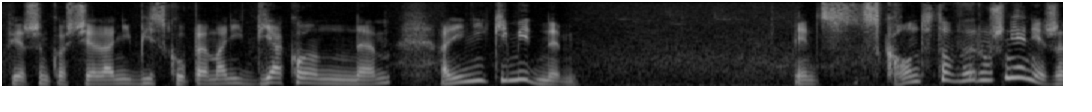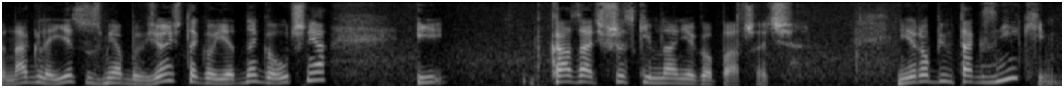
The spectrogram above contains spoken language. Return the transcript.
w pierwszym kościele, ani biskupem, ani diakonem, ani nikim innym. Więc skąd to wyróżnienie, że nagle Jezus miałby wziąć tego jednego ucznia i kazać wszystkim na niego patrzeć? Nie robił tak z nikim.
